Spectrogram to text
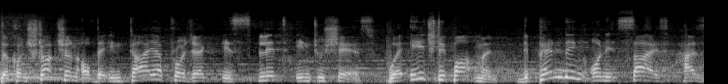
The construction of the entire project is split into shares, where each department, depending on its size, has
